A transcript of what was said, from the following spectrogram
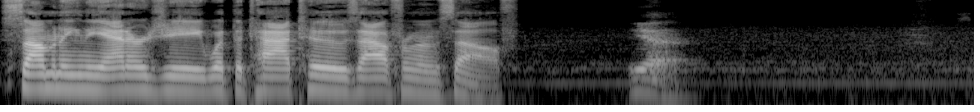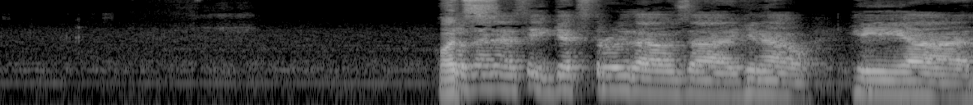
summoning the energy with the tattoos out from himself. Yeah. What's... So then, as he gets through those, uh, you know, he uh,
